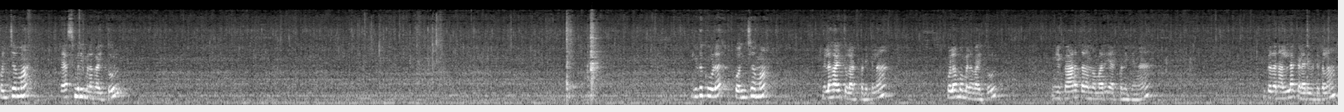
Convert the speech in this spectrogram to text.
கொஞ்சமாக காஷ்மீரி மிளகாய் தூள். இது கூட கொஞ்சமாக மிளகாய்த்தூள் ஆட் பண்ணிக்கலாம். குழம்பு மிளகாய்த்தூள் இங்கே நீங்கள் காரத்தை அந்த மாதிரி ஆட் பண்ணிக்கோங்க. இப்போ இதை நல்லா கிளறி விட்டுக்கலாம்.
